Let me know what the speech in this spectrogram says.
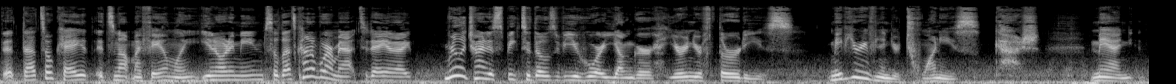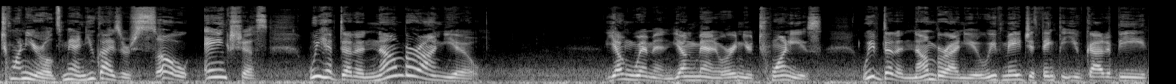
That, that's okay. It's not my family. You know what I mean? So that's kind of where I'm at today. And I'm really trying to speak to those of you who are younger. You're in your 30s maybe you're even in your 20s. Gosh, man, 20 year olds, man, you guys are so anxious. We have done a number on you. Young women, young men who are in your 20s, we've done a number on you. We've made you think that you've got to be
